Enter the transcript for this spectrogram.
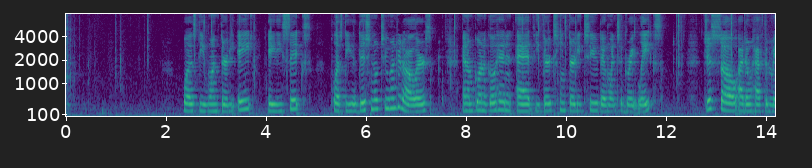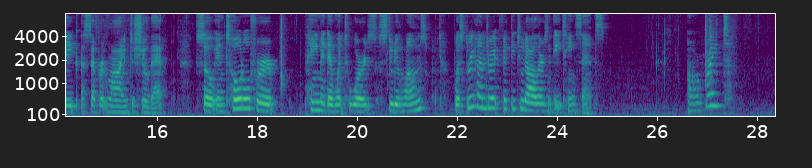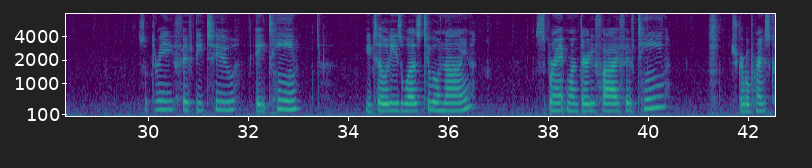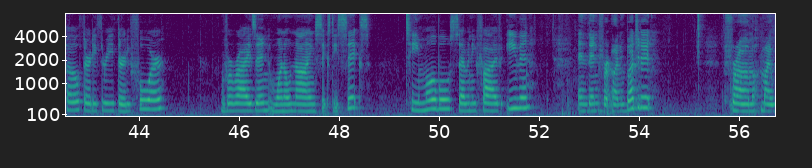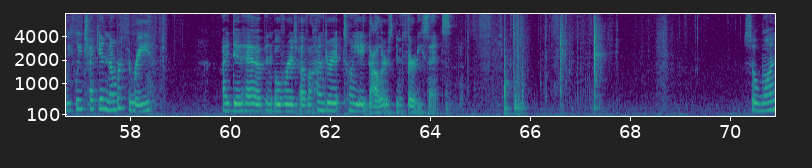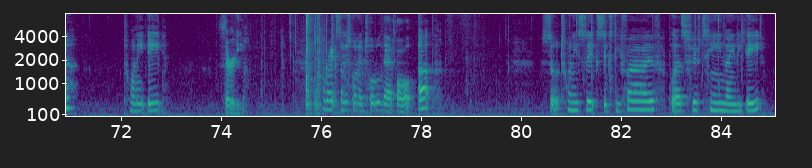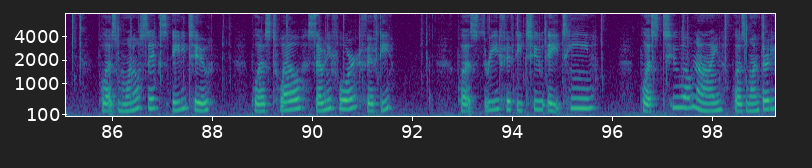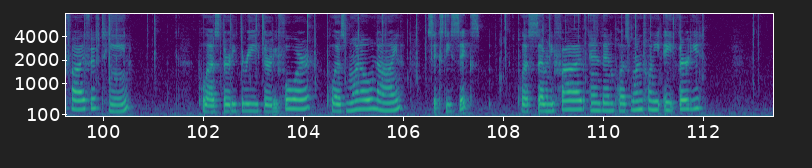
was the 138.86 plus the additional $200 and I'm going to go ahead and add the 1332 that went to Great Lakes just so I don't have to make a separate line to show that. So in total for payment that went towards student loans was $352.18. All right. So 352.18. Utilities was 209. Sprint 135.15. Scribble Prints Co. 33.34. Verizon 109.66. T-Mobile 75 even. And then for unbudgeted, from my weekly check-in number three, I did have an overage of $128.30. So 128.30. All right, so I'm just going to total that all up. So 2665 plus 1598 plus 10682 plus 1274.50 plus 352.18 plus 209 plus 135.15 plus 33.34 plus 109.66 plus 75 and then plus 128.30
